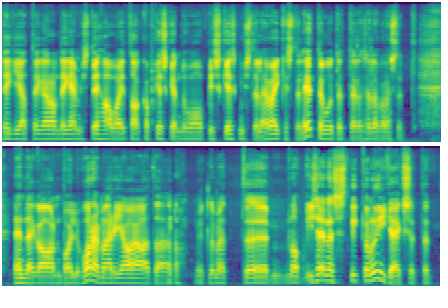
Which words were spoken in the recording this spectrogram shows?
tegijatega enam tegemist teha, vaid hakkab keskenduma hoopis keskmistele ja väikestele ettevõtetele, sellepärast et nendega on palju parem äri ajada, noh, ütleme, et noh, iseenesest kõik on õige, eks, et, et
